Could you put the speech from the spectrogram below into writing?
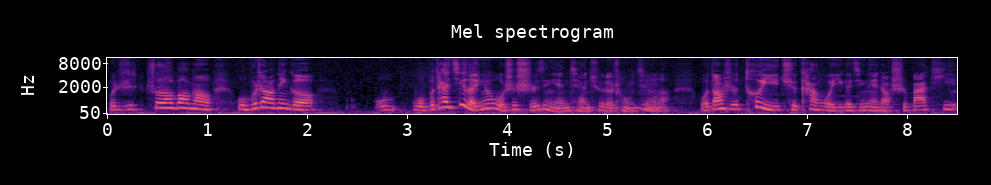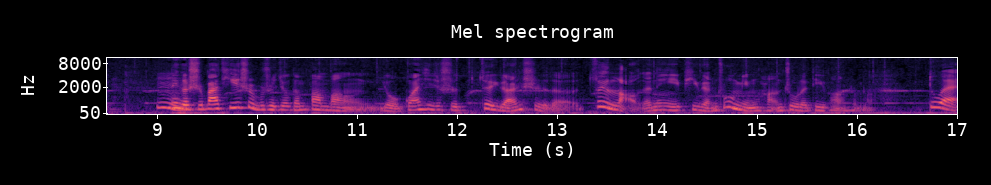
我只说到棒棒，我不知道那个我我不太记得，因为我是十几年前去的重庆了，我当时特意去看过一个景点叫十八梯。那个十八梯是不是就跟棒棒有关系？就是最原始的、最老的那一批原住民好像住的地方，是吗？对，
